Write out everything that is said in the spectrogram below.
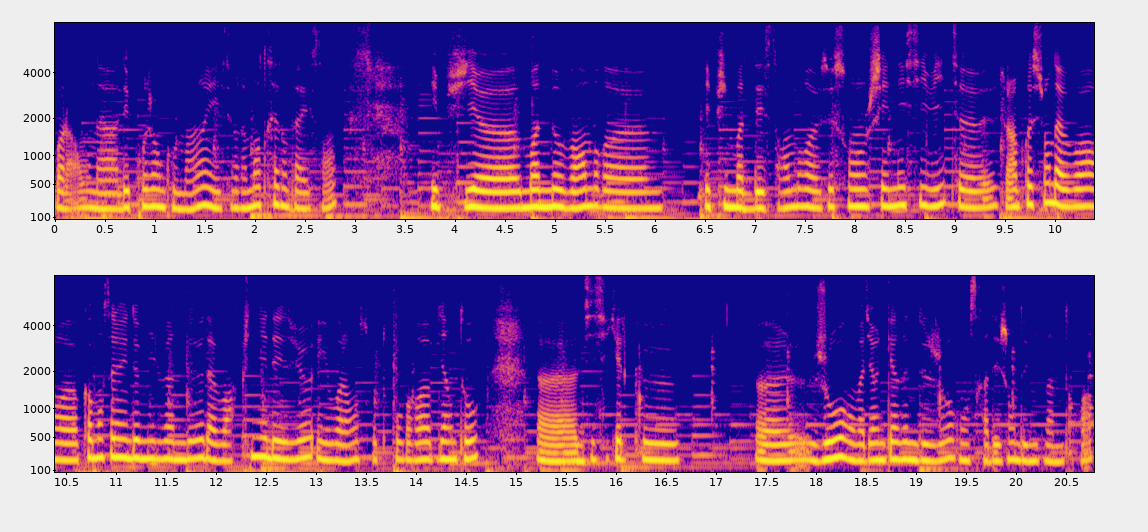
voilà, on a des projets en commun et c'est vraiment très intéressant. Et puis, mois de novembre et puis mois de décembre euh, se sont enchaînés si vite. Euh, j'ai l'impression d'avoir euh, commencé l'année 2022, d'avoir cligné des yeux et voilà, on se retrouvera bientôt. D'ici quelques jours, on va dire une quinzaine de jours, on sera déjà en 2023.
